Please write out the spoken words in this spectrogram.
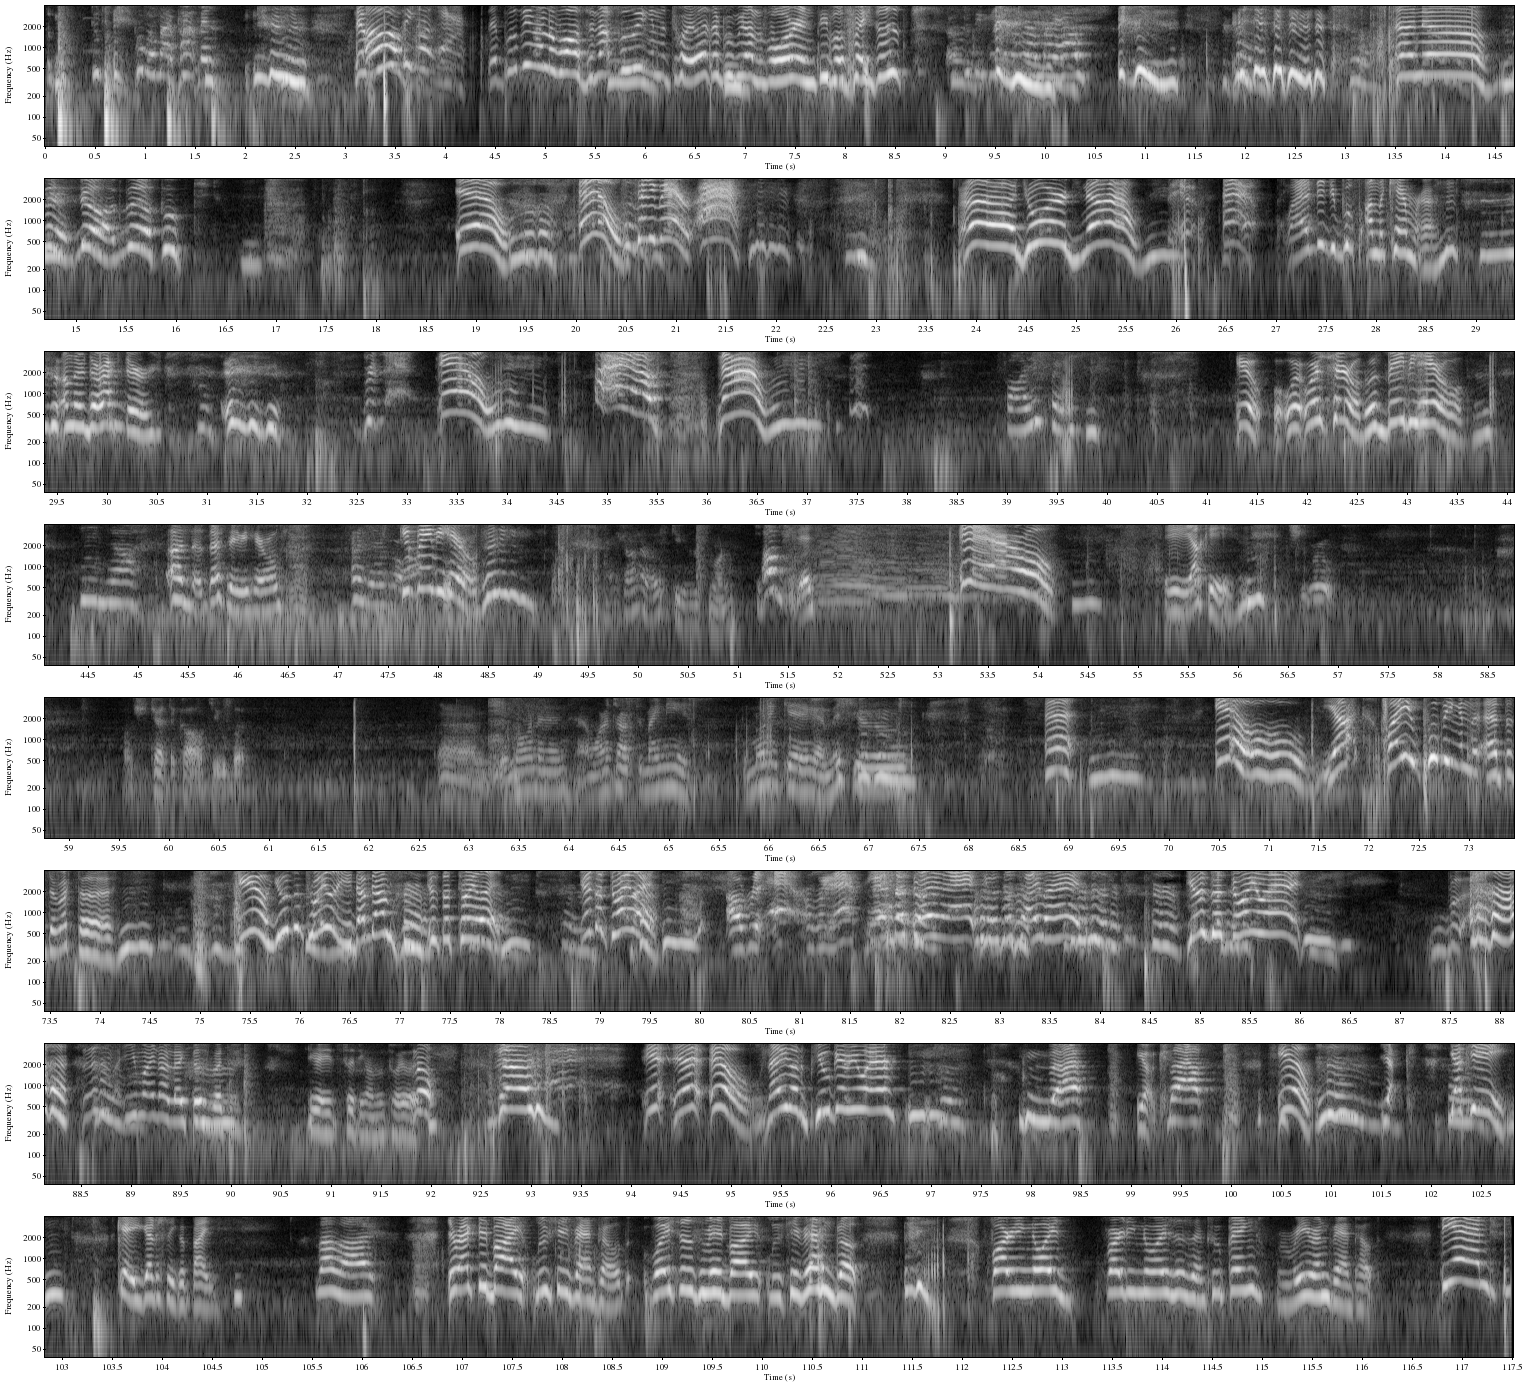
Don't poop in my apartment. they're pooping on they're pooping on the walls. They're not pooping in the toilet. They're pooping on the floor and people's faces. Don't you be pooping in my house. oh no! No, no, pooped. Ew! Ew! Teddy bear! Ah! Ah, George, no! Ah, Why did you poop on the camera? on the director? Ew! Ah! No! Fall your face. Ew! Where, where's Harold? Where's baby Harold? Yeah. Uh, th- there's baby Harold. Get baby Harold. oh, John wrote to you this morning. she did. Ew! Yucky. She wrote. Well, she tried to call too, but. Um, good morning. I want to talk to my niece. Good morning, King. I miss you. Uh, Ew! Yeah. Why are you pooping in the at the director? Ew! Use the toilet, you dumb dumb. Use the toilet. Use the toilet. Use the toilet. Use the toilet. Use the toilet. This- you might not like this, but yeah, it's sitting on the toilet. No. No. Ew! Now you're gonna puke everywhere. Yuck. Ew! Yuck! Yucky! Okay, you gotta say goodbye. Bye bye. Directed by Lucy Van Pelt. Voices made by Lucy Van Pelt. farting noise, farting noises and pooping Rerun Van Pelt. The end!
